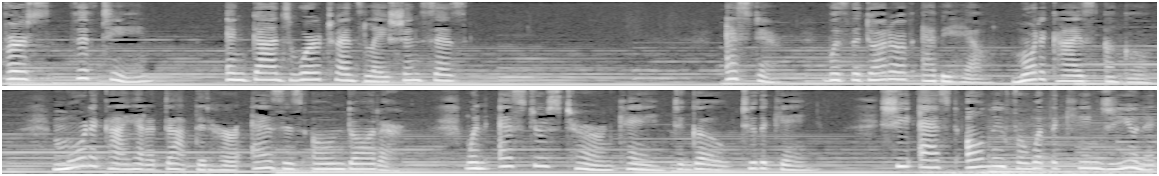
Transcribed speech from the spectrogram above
verse 15 in God's Word translation says, Esther was the daughter of Abihail, Mordecai's uncle Mordecai had adopted her as his own daughter. When Esther's turn came to go to the king, she asked only for what the king's eunuch,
